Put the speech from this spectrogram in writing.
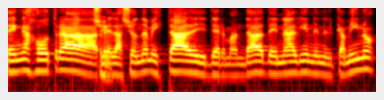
tengas otra Sí. relación de amistad y de hermandad en alguien en el camino,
